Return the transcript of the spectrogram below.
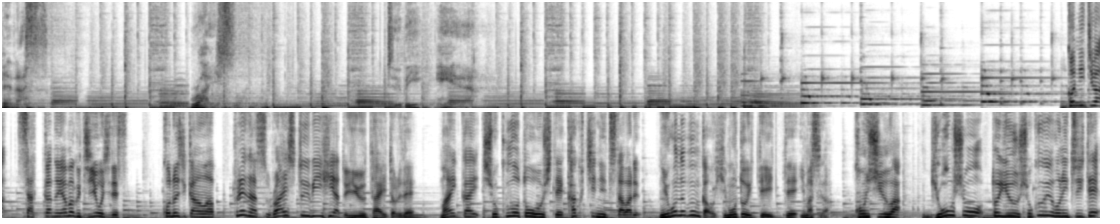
レナス Rice. To be here. こんにちは作家の山口洋二ですこの時間はプレナス Rise to be here というタイトルで毎回食を通して各地に伝わる日本の文化を紐解いていっていますが今週は行商という職業について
